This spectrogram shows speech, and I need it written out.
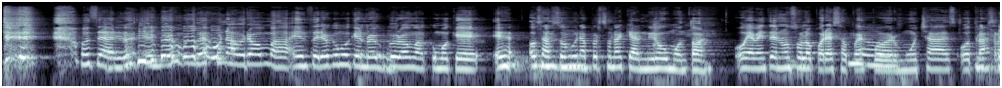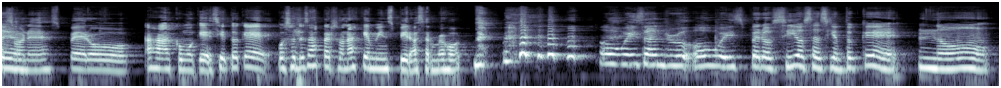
o sea, no, es, una broma, en serio como que no es broma, como que, es, o sea, sos una persona que admiro un montón. Obviamente no solo por eso, pues por muchas otras razones, pero, ajá, como que siento que vos sos de esas personas que me inspira a ser mejor. always, Andrew, always, pero sí, o sea, siento que no,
